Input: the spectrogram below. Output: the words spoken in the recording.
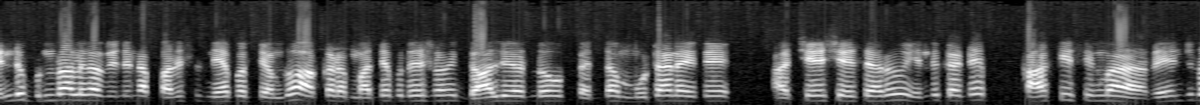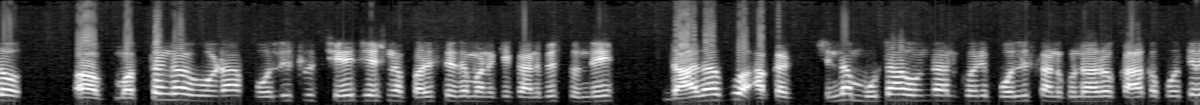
రెండు బృందాలుగా వెళ్ళిన పరిస్థితి నేపథ్యంలో అక్కడ మధ్యప్రదేశ్లోని గ్వాలియర్లో పెద్ద ముఠానైతే అయితే చేసేశారు. ఎందుకంటే కాకి సినిమా రేంజ్లో మొత్తంగా కూడా పోలీసులు చేజ్ చేసిన పరిస్థితి మనకి కనిపిస్తుంది. దాదాపు అక్కడ చిన్న ముఠా ఉందనుకొని పోలీసులు అనుకున్నారు. కాకపోతే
